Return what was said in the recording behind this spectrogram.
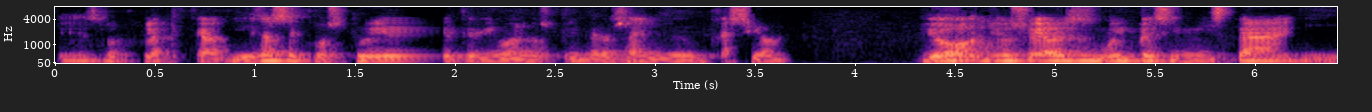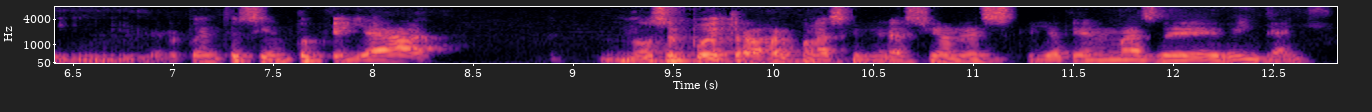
es lo que platicaba, y esa se construye, te digo, en los primeros años de educación. Yo, yo soy a veces muy pesimista y de repente siento que ya no se puede trabajar con las generaciones que ya tienen más de 20 años,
